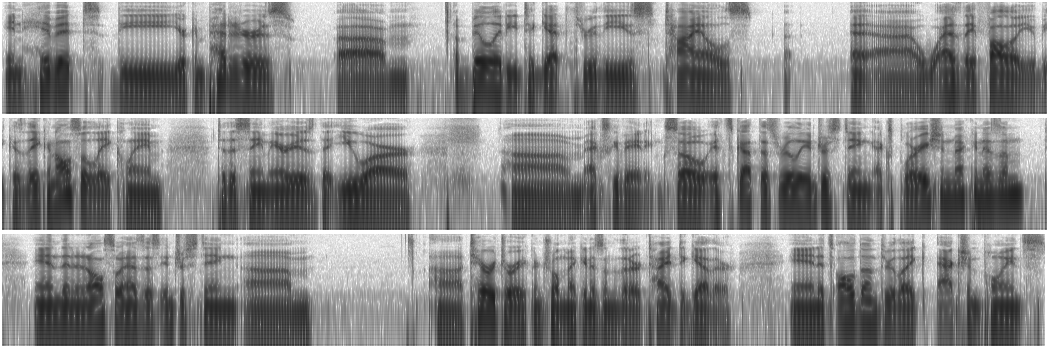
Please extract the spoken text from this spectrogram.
inhibit the your competitors' um, ability to get through these tiles uh, uh, as they follow you, because they can also lay claim to the same areas that you are um, excavating. So it's got this really interesting exploration mechanism, and then it also has this interesting. Um, uh, territory control mechanism that are tied together, and it's all done through like action points.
